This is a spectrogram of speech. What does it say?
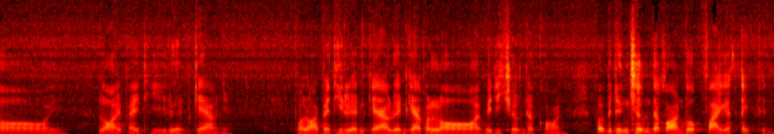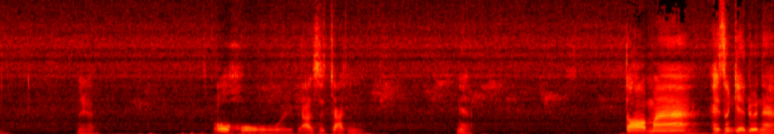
ลอยลอยไปที่เรือนแก้วเนี่ยพอลอยไปที่เรือนแก้ว เรือนแก้วก็ลอยไปที่เชิงตะกอนพอไปถึงเชิงตะกอนปุ๊บไฟก็ติดขึ้นนะครับโอ้โหอัศจรรย์เนี่ยต่อมาให้สังเกตด้วยนะ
